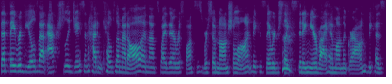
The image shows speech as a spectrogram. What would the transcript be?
that they revealed that actually Jason hadn't killed them at all. And that's why their responses were so nonchalant because they were just like sitting nearby him on the ground because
